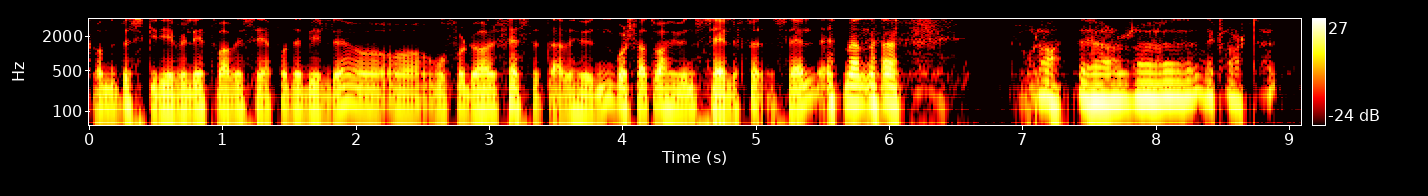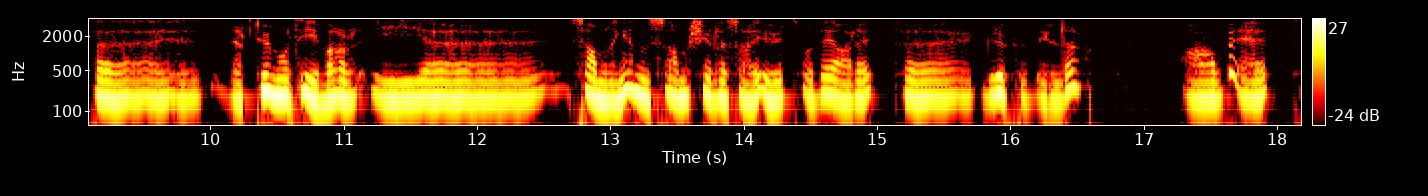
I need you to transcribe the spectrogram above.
Kan du beskrive litt hva vi ser på det bildet, og, og hvorfor du har festet deg ved hunden? Bortsett fra at du har hunden selv, selv men uh, Jo da, det er, eh, det er klart at eh, det er to motiver i uh, samlingen som skiller seg ut. Og det er et gruppebilde av et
